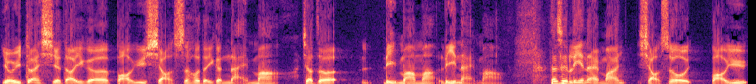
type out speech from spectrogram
有一段写到一个宝玉小时候的一个奶妈，叫做李妈妈，李奶妈。那这个李奶妈小时候宝玉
